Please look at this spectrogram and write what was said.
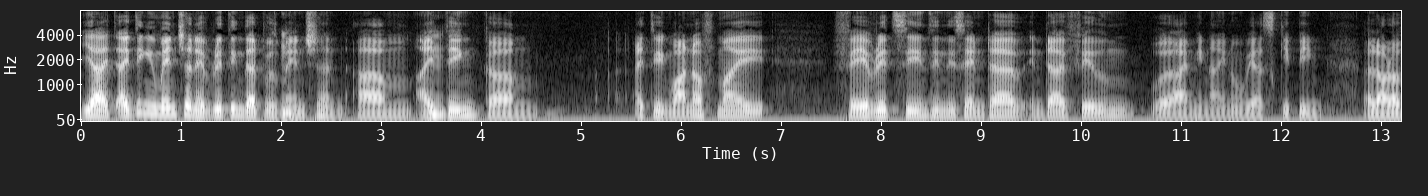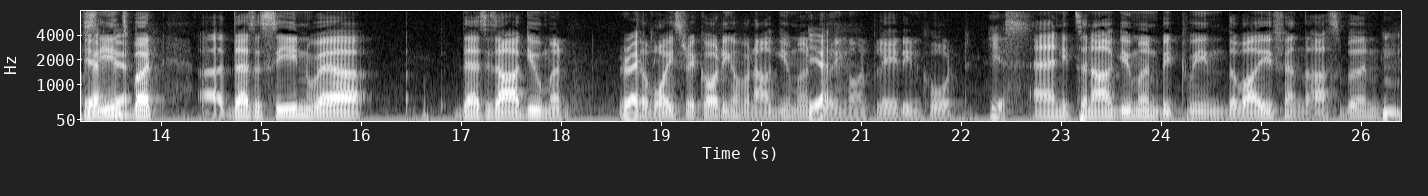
yeah, I, I think you mentioned everything that was Mm. mentioned. Um, I Mm. think, um, I think one of my favorite scenes in this entire entire film. Were, I mean, I know we are skipping a lot of Yeah, scenes, yeah, but uh, there's a scene where there's this argument, right a voice recording of an argument going on, played in court, yes. And it's an argument between the wife and the husband Mm.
